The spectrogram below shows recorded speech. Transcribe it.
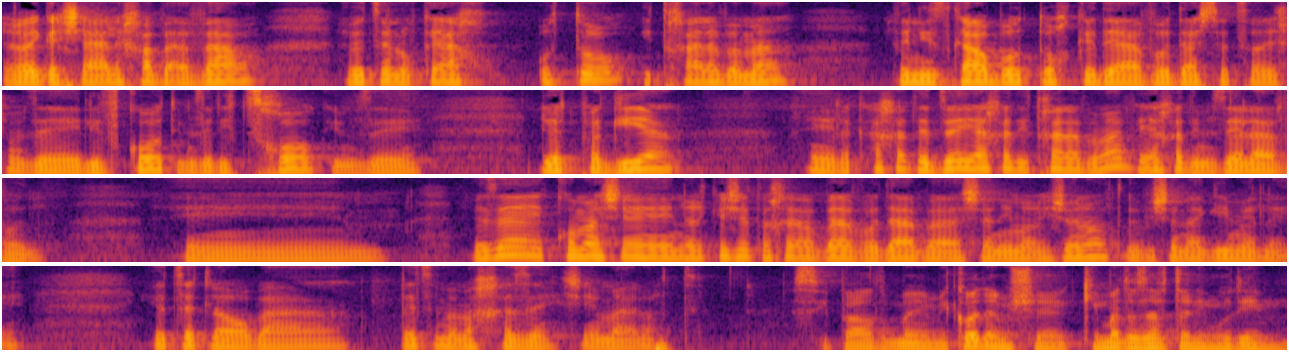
רגע שהיה לך בעבר, ובעצם לוקח אותו איתך לבמה, ונזכר בו תוך כדי העבודה שאתה צריך, אם זה לבכות, אם זה לצחוק, אם זה להיות פגיע. אה, לקחת את זה יחד איתך לבמה ויחד עם זה לעבוד. וזה קומה שנרכשת אחרי הרבה עבודה בשנים הראשונות, ובשנה ג' יוצאת לאור בעצם במחזה שהן מעלות. סיפרת מקודם שכמעט עזבת לימודים.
